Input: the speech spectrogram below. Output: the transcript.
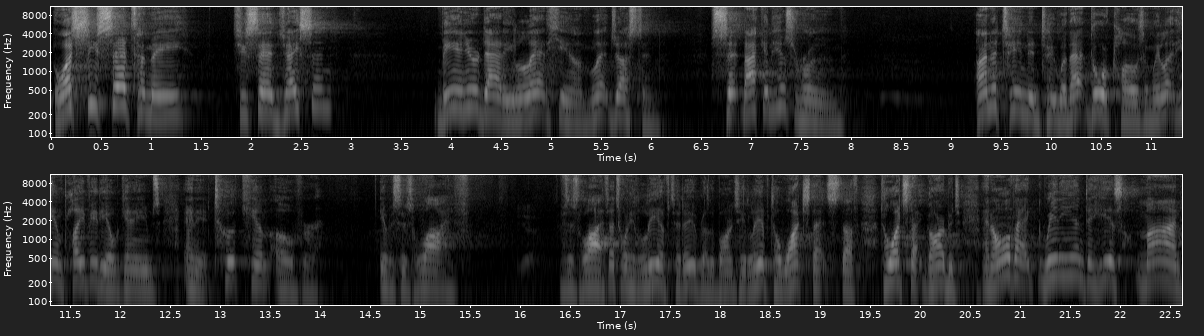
What she said to me, she said, Jason, me and your daddy let him, let Justin, sit back in his room, unattended to, with that door closed, and we let him play video games, and it took him over. It was his life. It was his life. That's what he lived to do, Brother Barnes. He lived to watch that stuff, to watch that garbage. And all that went into his mind.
